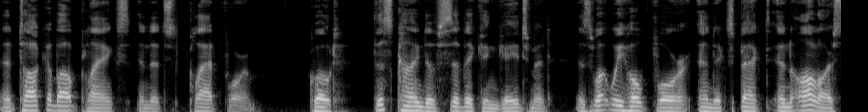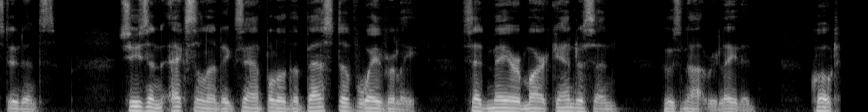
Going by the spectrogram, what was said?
and talk about planks in its platform. Quote, this kind of civic engagement is what we hope for and expect in all our students. She's an excellent example of the best of Waverly, said Mayor Mark Anderson, who's not related. Quote,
